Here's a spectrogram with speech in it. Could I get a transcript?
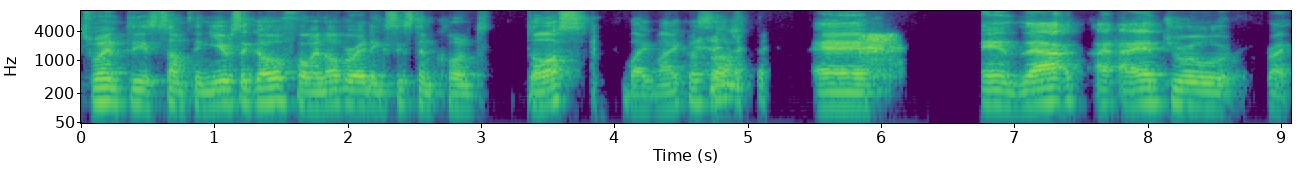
20 something years ago for an operating system called DOS by Microsoft. uh, and that I, I had to right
